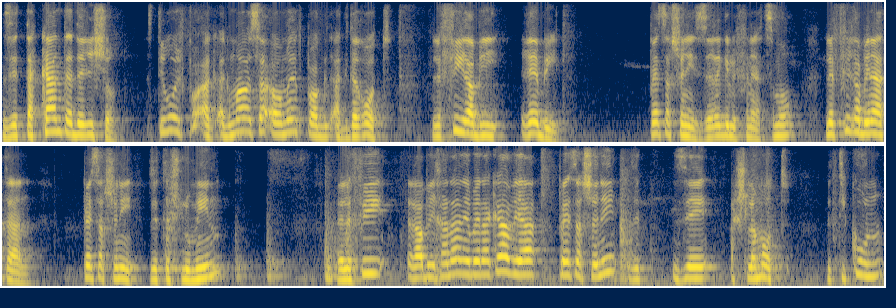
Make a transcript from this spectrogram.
זה תקנת דראשון. אז תראו, יש פה, הגמרא אומרת פה הגדרות. לפי רבי, רבי, פסח שני זה רגל בפני עצמו, לפי רבי נתן, פסח שני זה תשלומין, ולפי רבי חנניה בן עקביה, פסח שני זה, זה השלמות, זה תיקון,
